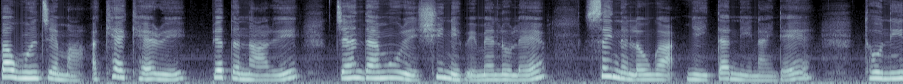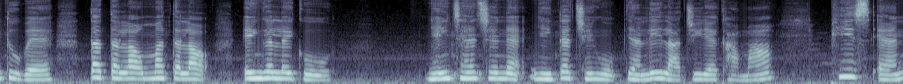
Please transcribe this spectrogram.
ပတ်ဝန်းကျင်မှာအခက်ခဲတွေ ပြဿနာတွေကြမ်းတမ်းမှုတွေရှိနေပေမဲ့လို့လည်းစိတ်နှလုံးကငြိမ်သက်နေနိုင်တယ်ထိုနည်းသူပဲတတ်တလောက်မှတ်တလောက်အင်္ဂလိပ်ကိုငြိမ်းချမ်းခြင်းနဲ့ငြိမ်သက်ခြင်းကို ပြန်လေ့လာကြည့်တဲ့အခါမှာ peace and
